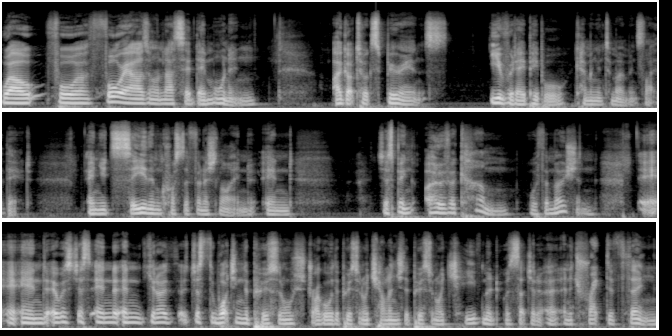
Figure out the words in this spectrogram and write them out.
Well, for four hours on last Saturday morning, I got to experience everyday people coming into moments like that. And you'd see them cross the finish line and just being overcome with emotion. And it was just and and you know just watching the personal struggle the personal challenge the personal achievement was such a, an attractive thing.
